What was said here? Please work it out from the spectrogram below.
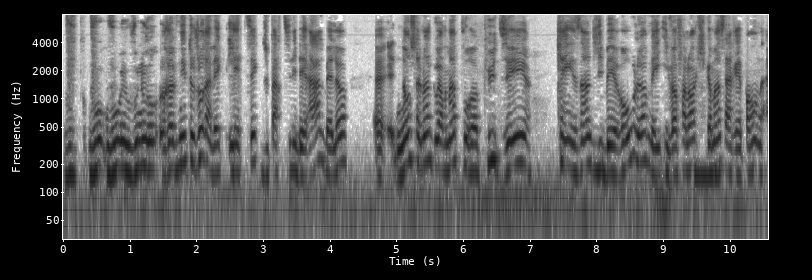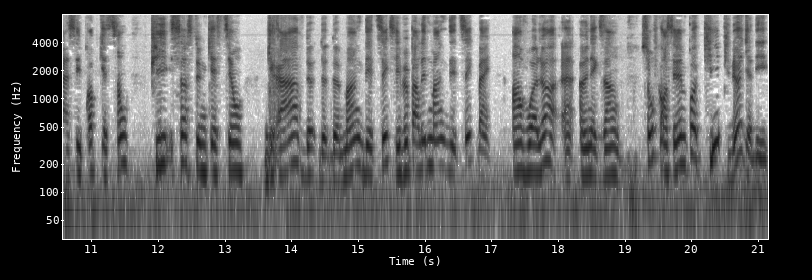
vous vous vous, vous nous revenez toujours avec l'éthique du Parti libéral. Ben là, euh, non seulement le gouvernement pourra plus dire 15 ans de libéraux là, mais il va falloir qu'il commence à répondre à ses propres questions. Puis ça, c'est une question grave de, de, manque d'éthique. S'il veut parler de manque d'éthique, ben en voilà un, exemple. Sauf qu'on sait même pas qui. Puis là, il y a des,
